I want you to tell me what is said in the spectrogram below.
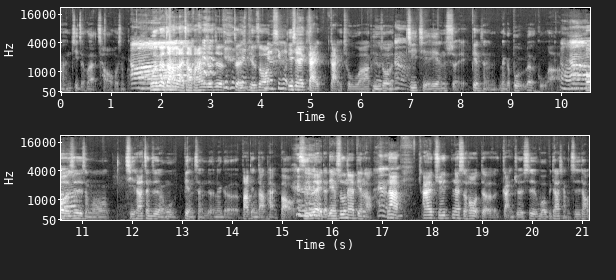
反正记者会来抄或什么，哦，我也没有叫他们来抄，反正就就对，就比如说没有新闻一些改改图啊，比如说嗯机节烟水变成那个布鲁勒谷啊，哦。或者是什么其他政治人物变成的那个八点档海报之类的，脸书那边了。嗯。那 I G 那时候的感觉是我比较想知道，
